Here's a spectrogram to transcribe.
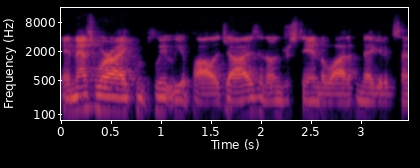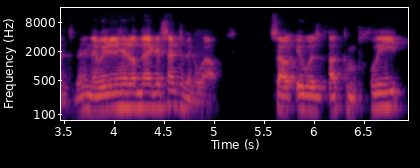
And that's where I completely apologize and understand a lot of negative sentiment. And then we didn't handle negative sentiment well. So it was a complete,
